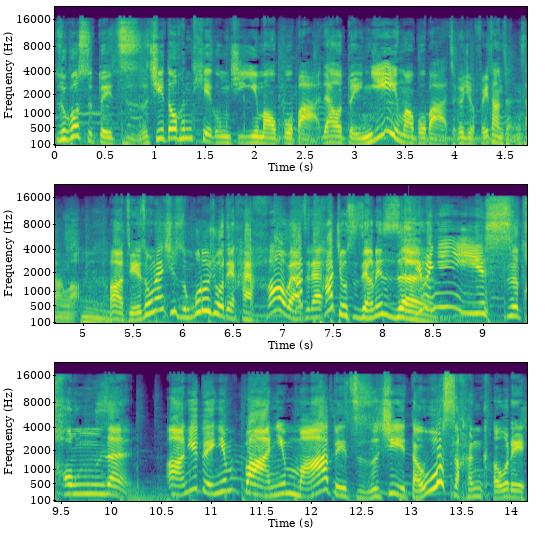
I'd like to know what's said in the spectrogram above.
如果是对自己都很铁公鸡，一毛不拔，然后对你一毛不拔，这个就非常正常了。啊，这种呢，其实我都觉得还好，为啥子呢？他就是这样的人，因为你一视同仁啊，你对你爸、你妈、对自己都是很抠的。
